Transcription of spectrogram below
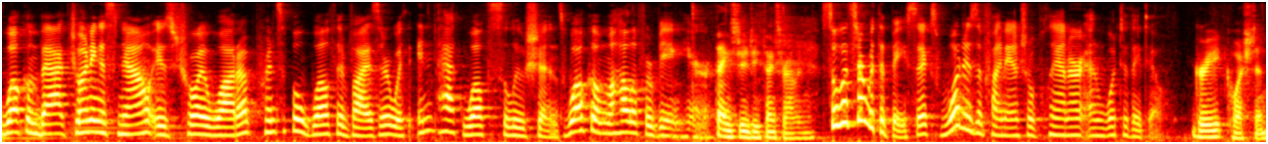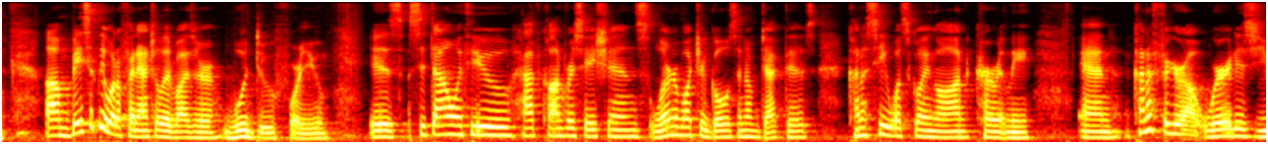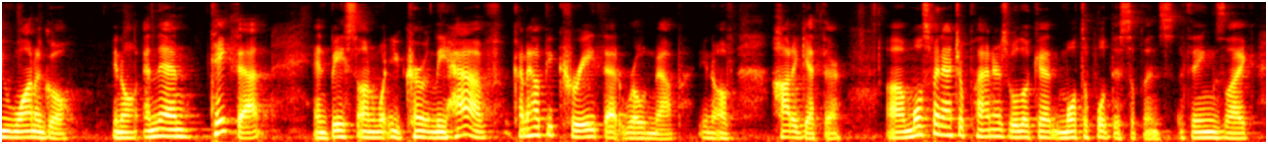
Welcome back. Joining us now is Troy Wada, Principal Wealth Advisor with Impact Wealth Solutions. Welcome. Mahalo for being here. Thanks, Gingy. Thanks for having me. So let's start with the basics. What is a financial planner and what do they do? Great question. Um, basically, what a financial advisor would do for you is sit down with you, have conversations, learn about your goals and objectives, kind of see what's going on currently, and kind of figure out where it is you want to go. You know, and then take that and based on what you currently have, kind of help you create that roadmap, you know, of how to get there. Uh, most financial planners will look at multiple disciplines, things like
